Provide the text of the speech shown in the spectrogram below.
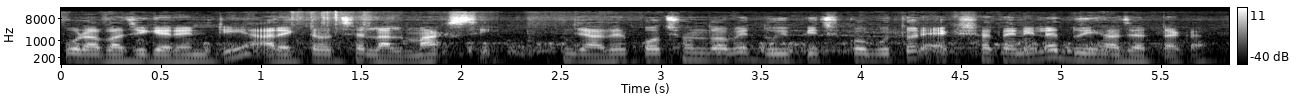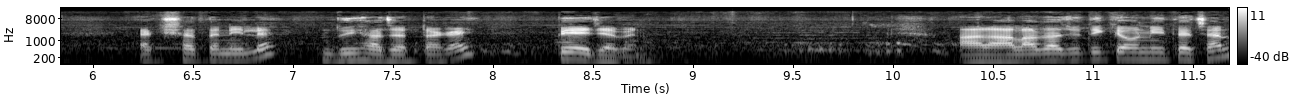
পোড়াবাজি গ্যারেন্টি আর একটা হচ্ছে লাল মাক্সি। যাদের পছন্দ হবে দুই পিচ কবুতর একসাথে নিলে দুই হাজার টাকা। একসাথে নিলে দুই হাজার টাকায় পেয়ে যাবেন। আর আলাদা যদি কেউ নিতে চান,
